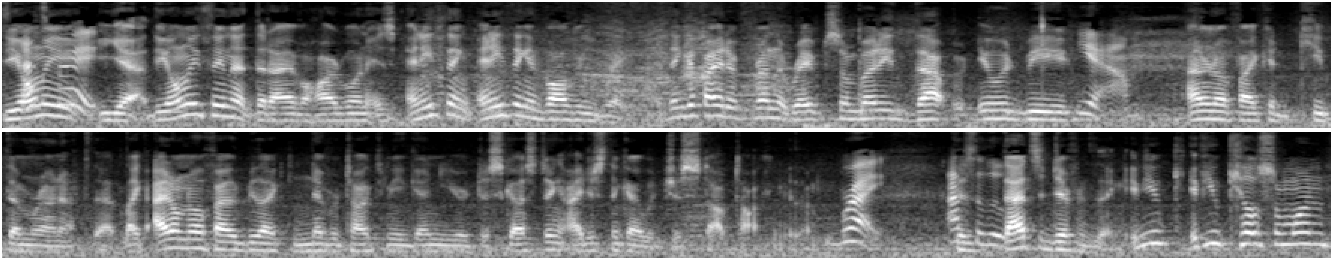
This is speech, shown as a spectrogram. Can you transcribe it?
The That's only great. yeah, the only thing that, that I have a hard one is anything anything involving rape. I think if I had a friend that raped somebody, that it would be Yeah. I don't know if I could keep them around after that. Like I don't know if I would be like never talk to me again, you're disgusting. I just think I would just stop talking to them. Right. 'Cause Absolutely. That's a different thing. If you if you kill someone,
